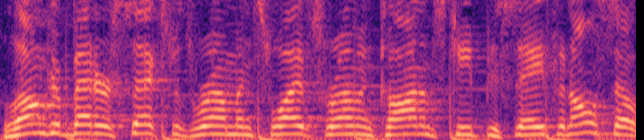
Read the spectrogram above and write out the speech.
Longer, better sex with Roman swipes. Roman condoms keep you safe, and also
